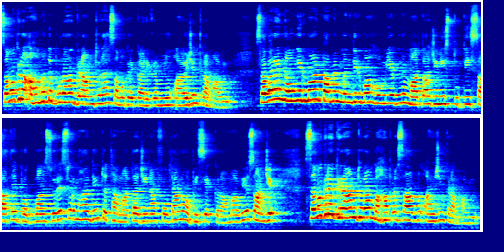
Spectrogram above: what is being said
સમગ્ર અહમદપુરા ગ્રામ દ્વારા સમગ્ર કાર્યક્રમનું આયોજન કરવામાં આવ્યું. સવારે નવનિર્માણ પામેલ મંદિરમાં હોમયજ્ઞ માતાજીની સ્તુતિ સાથે ભગવાન સુરેશ્વર મહાદેવ તથા માતાજીના ફોટાનો અભિષેક કરવામાં આવ્યો. સાંજે સમગ્ર ગ્રામ દ્વારા મહાપ્રસાદનું આયોજન કરવામાં આવ્યું.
